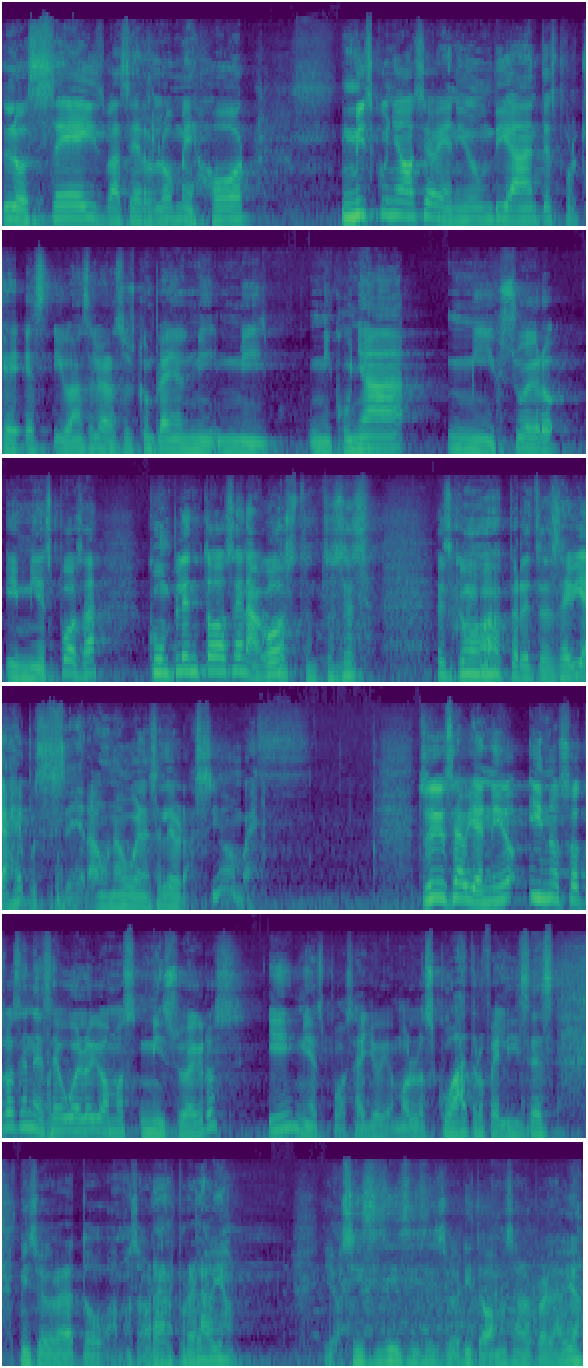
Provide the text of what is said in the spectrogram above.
Los seis va a ser lo mejor. Mis cuñados se habían ido un día antes porque iban a celebrar sus cumpleaños. Mi, cuñada, mi suegro y mi esposa cumplen todos en agosto. Entonces, es como, ah, pero entonces ese viaje pues era una buena celebración. Bueno. Entonces ellos se habían ido y nosotros en ese vuelo íbamos mis suegros y mi esposa y yo íbamos los cuatro felices. Mi suegro era todo, vamos a orar por el avión. Y yo, sí, sí, sí, sí, sí, suegrito, vamos a orar por el avión.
